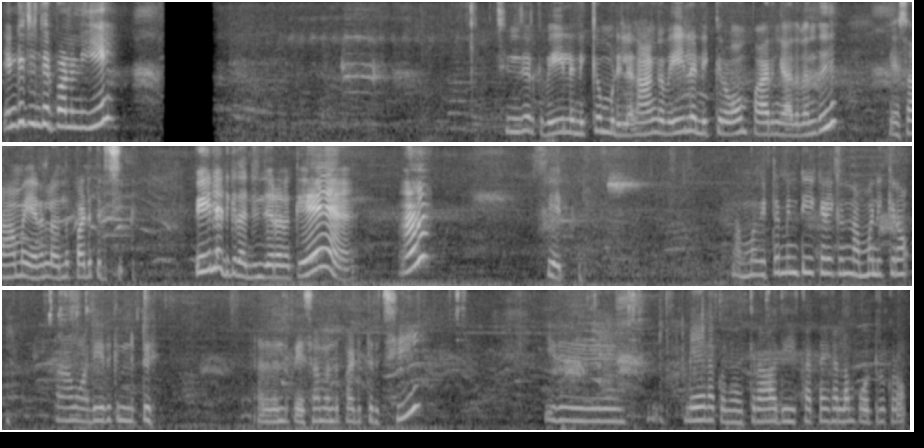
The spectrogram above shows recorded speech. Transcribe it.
எங்கே ஜிஞ்சர் போன நீ? ஜிஞ்சருக்கு வெயிலில் நிற்க முடியல. நாங்கள் வெயிலில் நிற்கிறோம் பாருங்கள் அது வந்து பேசாமல் இடல வந்து படுத்துருச்சு. வெயில் அடிக்குதா ஜிஞ்சர் உனக்கு? ஆ? சரி. நம்ம விட்டமின் டி கிடைக்கும்னு நம்ம நிற்கிறோம் ஆமாம் அது எதுக்கு நிட்டு அது வந்து பேசாமல் வந்து படுத்துருச்சு. இது மேலே கொஞ்சம் கிராதி கட்டைகள்லாம் போட்டிருக்குறோம்.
